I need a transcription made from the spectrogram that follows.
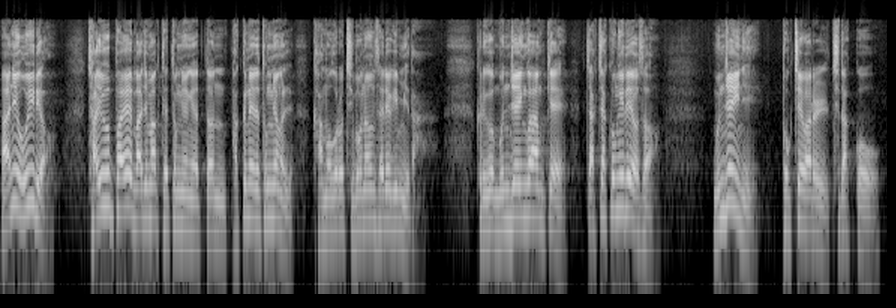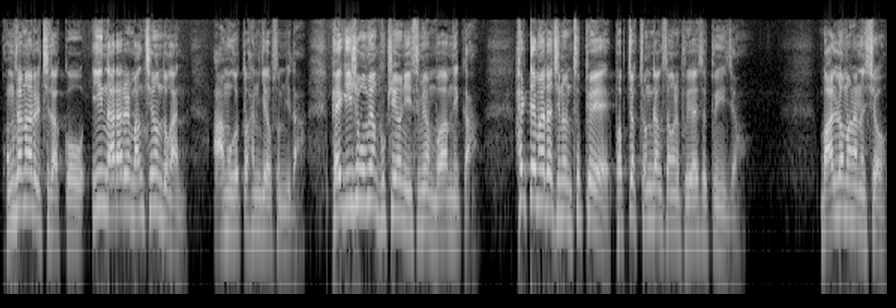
아니 오히려 자유우파의 마지막 대통령이었던 박근혜 대통령을 감옥으로 집어넣은 세력입니다. 그리고 문재인과 함께 짝짝꿍이 되어서 문재인이 독재화를 치닫고 공산화를 치닫고 이 나라를 망치는 동안 아무것도 한 게 없습니다. 125명 국회의원이 있으면 뭐합니까? 할 때마다 지는 투표에 법적 정당성을 부여했을 뿐이죠. 말로만 하는 쇼,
